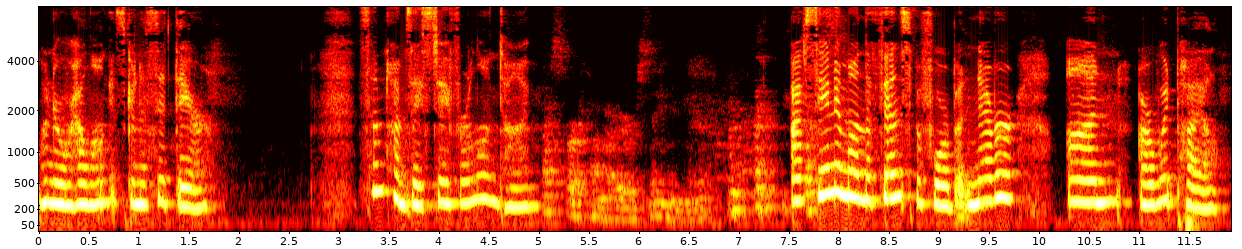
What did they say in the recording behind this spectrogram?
Wonder how long it's going to sit there. Sometimes they stay for a long time. That's the first time I've ever seen him there. I've seen him on the fence before, but never on our wood pile.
